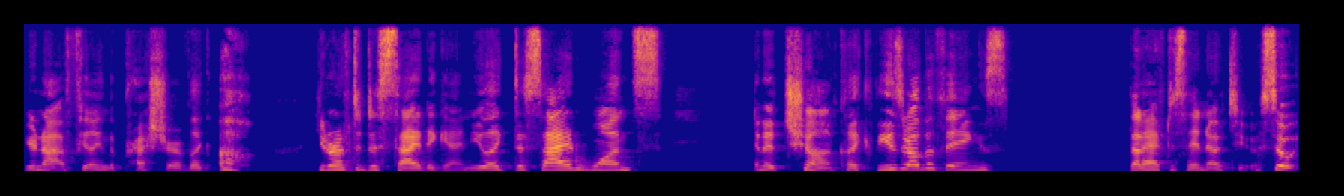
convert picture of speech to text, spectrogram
you're not feeling the pressure of like, oh, you don't have to decide again. You like decide once in a chunk. Like these are all the things that I have to say no to. So,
